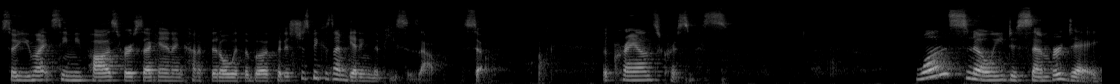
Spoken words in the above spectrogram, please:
So, you might see me pause for a second and kind of fiddle with the book, but it's just because I'm getting the pieces out. So, the Crayons Christmas. One snowy December day,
